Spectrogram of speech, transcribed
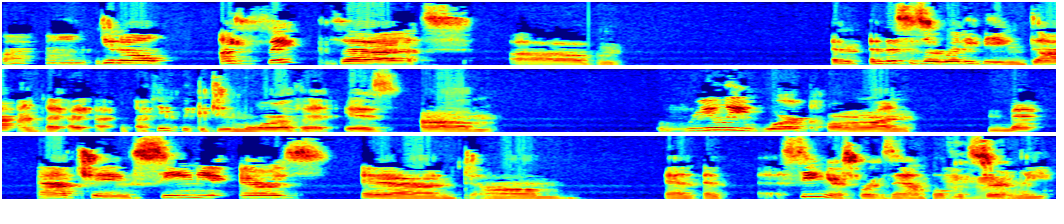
Um, you know, I think that, um, and, and this is already being done, but I, I, I think we could do more of it, is um, really work on matching seniors and um, and and seniors, for example, could mm-hmm. certainly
